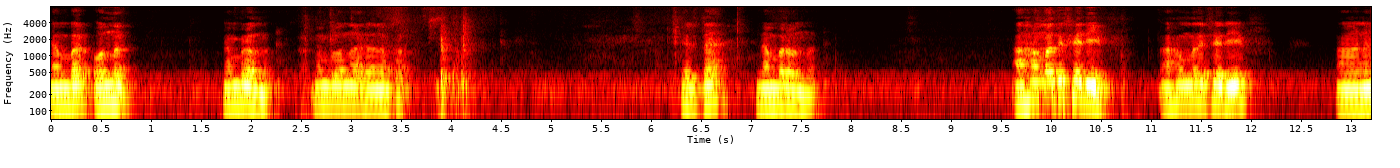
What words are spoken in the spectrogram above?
നമ്പർ ഒന്ന്. നമ്പർ ഒന്ന്. നമ്പർ ഒന്ന് ആരാ നോക്കാം ഇതിലത്തെ നമ്പർ ഒന്ന്. അഹമ്മദ് ഷരീഫ്. അഹമ്മദ് ഷരീഫ് ആണ്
